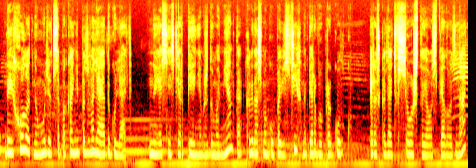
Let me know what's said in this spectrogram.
да и холод на улице пока не позволяет гулять. Но я с нетерпением жду момента, когда смогу повести их на первую прогулку и рассказать все, что я успела узнать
